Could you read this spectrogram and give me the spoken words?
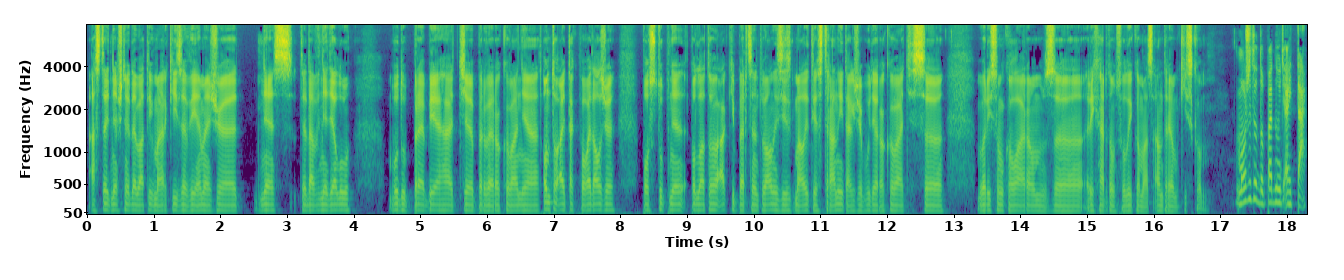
a z tej dnešnej debaty v Markíze vieme, že dnes, teda v nedelu, budú prebiehať prvé rokovania. On to aj tak povedal, že postupne podľa toho, aký percentuálny zisk mali tie strany, takže bude rokovať s Borisom Kolárom, s Richardom Sulíkom a s Andrejom Kiskom. Môže to dopadnúť aj tak,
